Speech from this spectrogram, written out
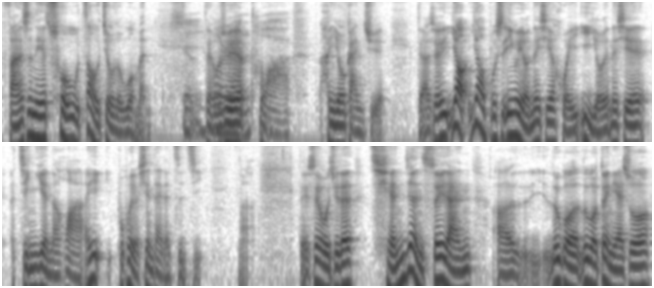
反而是那些错误造就了我们。是，对，我觉得哇。很有感觉，对啊，所以要要不是因为有那些回忆，有那些经验的话，诶，不会有现在的自己啊。对，所以我觉得前任虽然呃，如果如果对你来说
